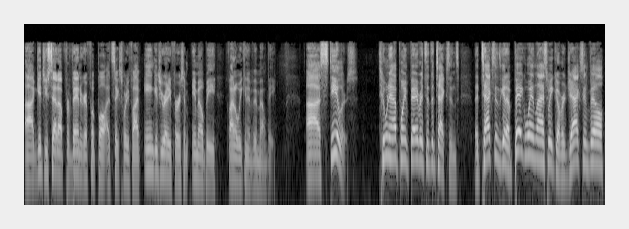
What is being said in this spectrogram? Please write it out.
Uh, get you set up for Vandegrift football at 6:45, and get you ready for some MLB final weekend of MLB. Uh, Steelers, two and a half point favorites at the Texans. The Texans get a big win last week over Jacksonville,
